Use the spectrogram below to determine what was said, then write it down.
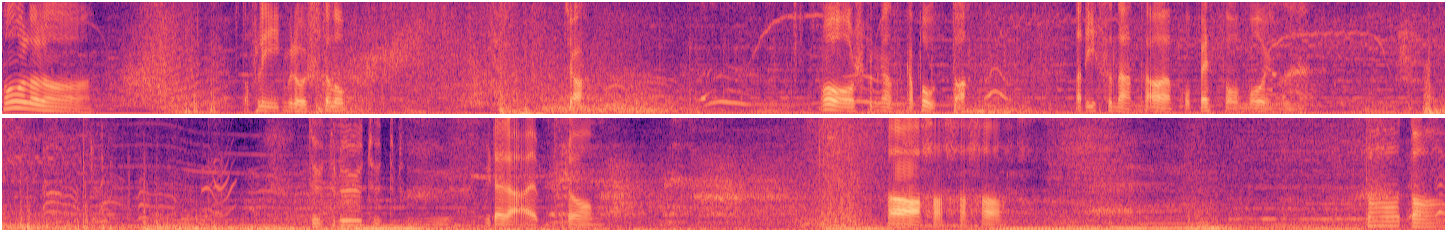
Oh lala. Da fliegen wir durch die Luft. Tja. Oh, ich bin ganz kaputt da. Was ist denn das? Ah, Professor Moinsen. Du, du, du, Wieder der Albtraum. Ha ha ha ha. Da da.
